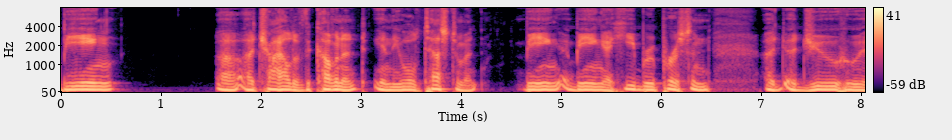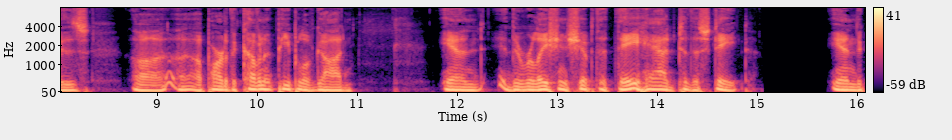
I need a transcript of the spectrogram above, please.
being uh, a child of the covenant in the Old Testament, being being a Hebrew person, a, a Jew who is uh, a part of the covenant people of God, and the relationship that they had to the state, and the,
